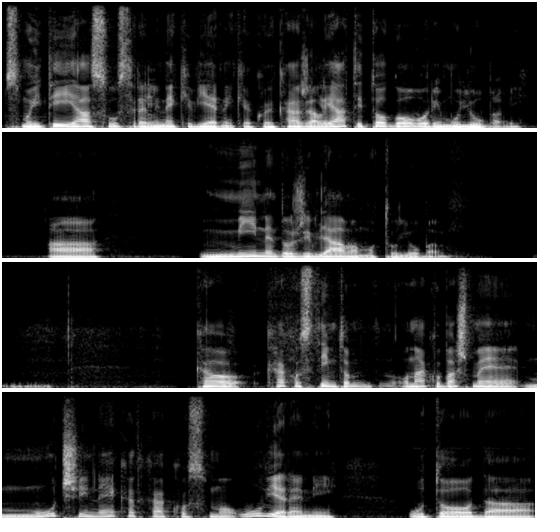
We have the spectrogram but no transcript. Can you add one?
smo i ti i ja susreli neke vjernike koji kaže ali ja ti to govorim u ljubavi a mi ne doživljavamo tu ljubav. Kao kako s tim to onako baš me muči nekad kako smo uvjereni u to da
